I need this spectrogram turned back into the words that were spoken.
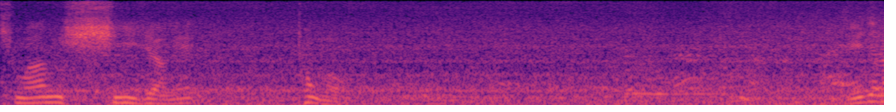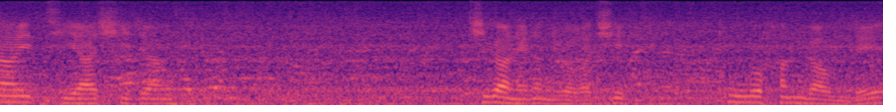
중앙시장의 통로. 예전의 디아시장 기간에는 이와 같이 통로 한가운데에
